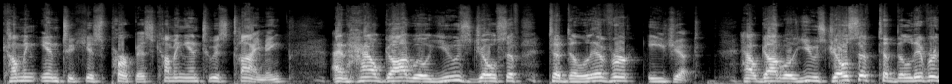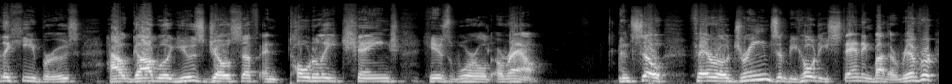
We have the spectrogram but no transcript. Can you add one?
coming into his purpose, coming into his timing, and how God will use Joseph to deliver Egypt. How God will use Joseph to deliver the Hebrews, how God will use Joseph and totally change his world around. And so Pharaoh dreams, and behold, he's standing by the river,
